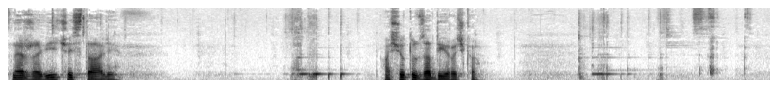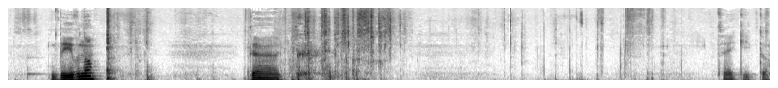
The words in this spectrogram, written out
З нержавіючої сталі. А що тут за дирочка? Дивно. Так. Це який то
